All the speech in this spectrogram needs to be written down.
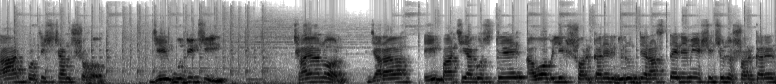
তার প্রতিষ্ঠান সহ যে উদিচি ছায়ানট যারা এই পাঁচই আগস্টে আওয়ামী লীগ সরকারের বিরুদ্ধে রাস্তায় নেমে এসেছিল সরকারের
